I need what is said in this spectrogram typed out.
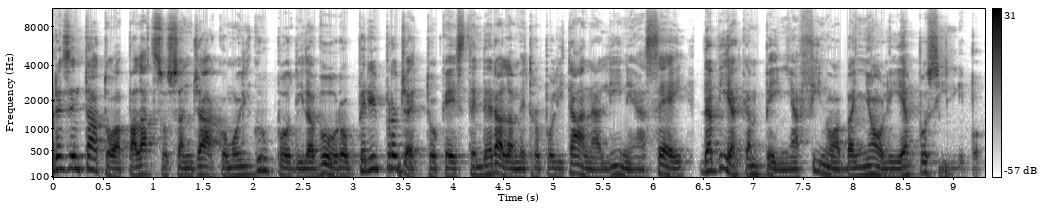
presentato a Palazzo San Giacomo il gruppo di lavoro per il progetto che estenderà la metropolitana linea 6 da via Campegna fino a Bagnoli e a Posillipo.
